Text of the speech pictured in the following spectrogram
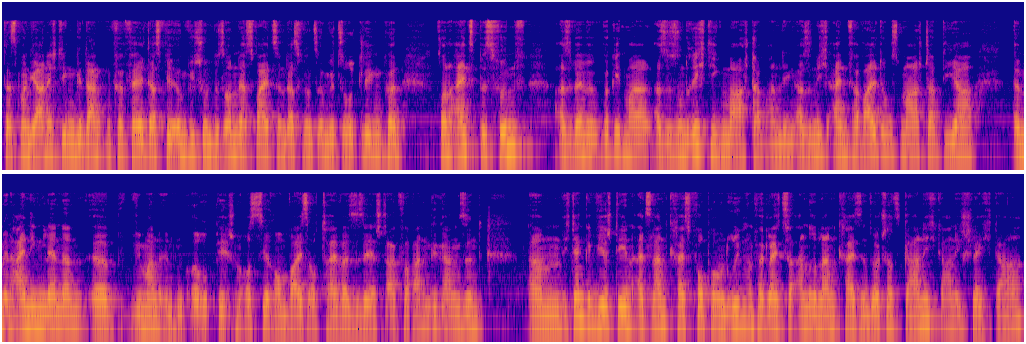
dass man ja nicht den Gedanken verfällt, dass wir irgendwie schon besonders weit sind, dass wir uns irgendwie zurücklegen können. Von 1 bis 5, also wenn wir wirklich mal also so einen richtigen Maßstab anlegen, also nicht einen Verwaltungsmaßstab, die ja in einigen Ländern, äh, wie man im europäischen Ostseeraum weiß, auch teilweise sehr stark vorangegangen sind. Ähm, ich denke, wir stehen als Landkreis Vorpommern-Rügen im Vergleich zu anderen Landkreisen in Deutschland gar nicht, gar nicht schlecht da.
